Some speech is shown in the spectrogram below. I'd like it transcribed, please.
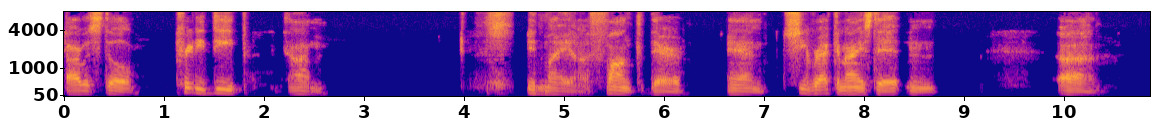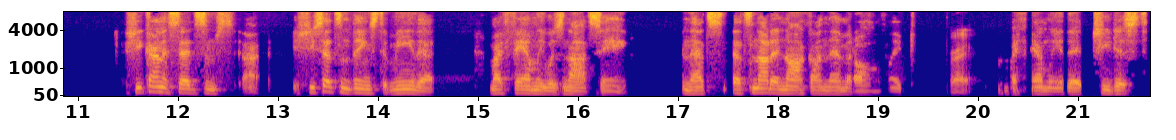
i was still pretty deep um in my uh, funk there and she recognized it and uh she kind of said some uh, she said some things to me that my family was not saying and that's that's not a knock on them at all. Like right. my family that she just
